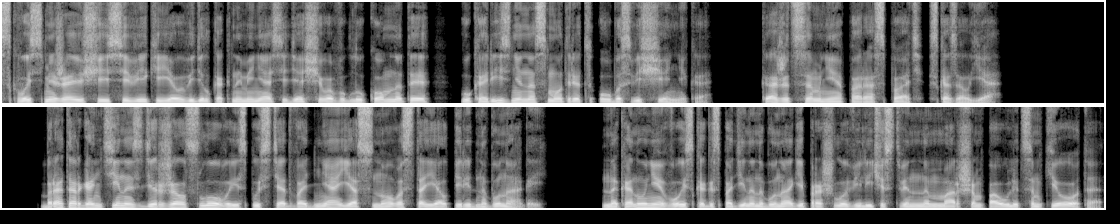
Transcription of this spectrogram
Сквозь смежающиеся веки я увидел, как на меня, сидящего в углу комнаты, укоризненно смотрят оба священника. «Кажется, мне пора спать», — сказал я. Брат Аргантина сдержал слово, и спустя два дня я снова стоял перед Набунагой. Накануне войско господина Набунаги прошло величественным маршем по улицам Киота.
